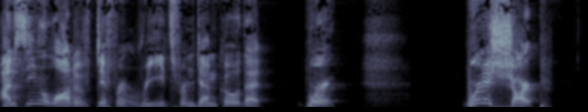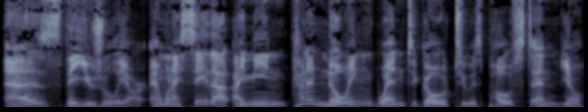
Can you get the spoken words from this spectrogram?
I'm seeing a lot of different reads from Demko that weren't weren't as sharp as they usually are. And when I say that, I mean kind of knowing when to go to his post. And, you know,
